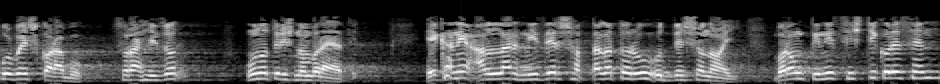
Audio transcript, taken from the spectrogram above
প্রবেশ করাবো। সোরা হিজর, উনত্রিশ নম্বর আয়াতে। এখানে আল্লাহর নিজের সত্তাগত রুহ উদ্দেশ্য নয়, বরং তিনি সৃষ্টি করেছেন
